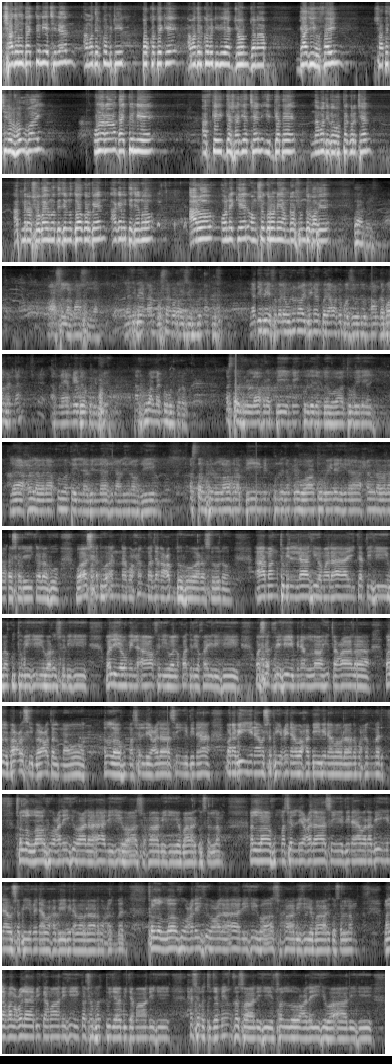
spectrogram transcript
সাধারণ দায়িত্ব নিয়েছিলেন আমাদের কমিটির পক্ষ থেকে, আমাদের কমিটিরই একজন জনাব গাজী হোসাইন। সাথে ছিলেন হৌ ভাই। ওনারা দায়িত্ব নিয়ে আজকে ঈদগাহ সাজিয়েছেন, ঈদগাতে নামাজের ব্যবস্থা করেছেন। আপনারা সবাই ওনাদের জন্য দোয়া করবেন। আগামীতে যেন আরও অনেকের অংশগ্রহণে আমরা সুন্দরভাবে আমাকে বলছে নামটা বলবেন না। আমরা এমনি দোয়া করি আল্লাহ কবুল করো أستغفر الله ربي من كل ذنب وأتوب إليه لا حول ولا قوة إلا بالله العلي العظيم أستغفر الله ربي من كل ذنب وأتوب إليه لا حول ولا شريك له وأشهد أن محمدا عبده ورسوله آمنت بالله وملائكته وكتبه ورسله واليوم الآخر والقدر خيره وشره من الله تعالى والبعث بعد الموت اللهم صل على سيدنا ونبينا وشفيعنا وحبيبنا مولانا محمد صلى الله عليه وعلى آله وأصحابه وبارك وسلم. اللهم صل على سيدنا ونبينا وشفيعنا وحبيبنا مولانا محمد صلى الله عليه وعلى آله وأصحابه وبارك وسلم. ملغ العلا بكماله كشف الدجى بجماله حسنت جميع خصاله صلوا عليه وآله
